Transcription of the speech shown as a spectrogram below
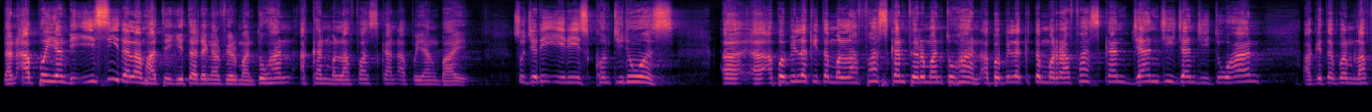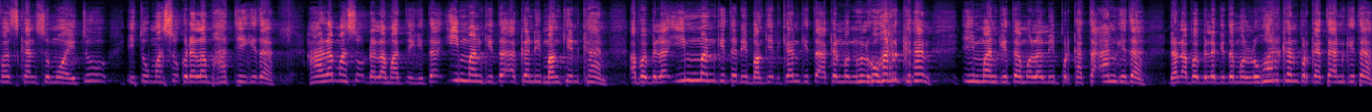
Dan apa yang diisi dalam hati kita dengan firman Tuhan akan melafazkan apa yang baik. So jadi it is continuous. Uh, uh, apabila kita melafazkan firman Tuhan, apabila kita merafaskan janji-janji Tuhan, uh, kita melafazkan semua itu, itu masuk ke dalam hati kita. Hala masuk dalam hati kita, iman kita akan dibangkitkan. Apabila iman kita dibangkitkan, kita akan mengeluarkan iman kita melalui perkataan kita. Dan apabila kita mengeluarkan perkataan kita,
